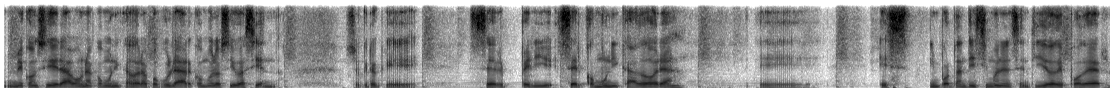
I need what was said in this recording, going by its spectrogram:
me consideraba una comunicadora popular, como lo sigo haciendo. Yo creo que ser, ser comunicadora eh, es importantísimo en el sentido de poder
